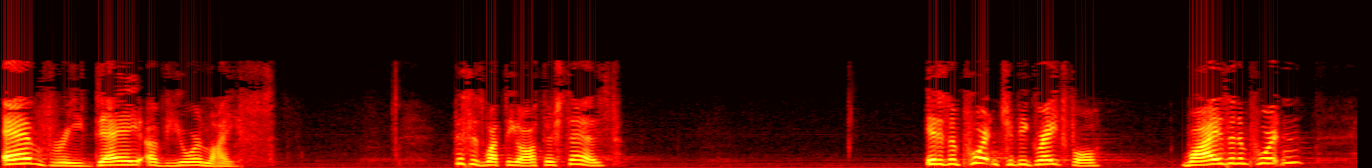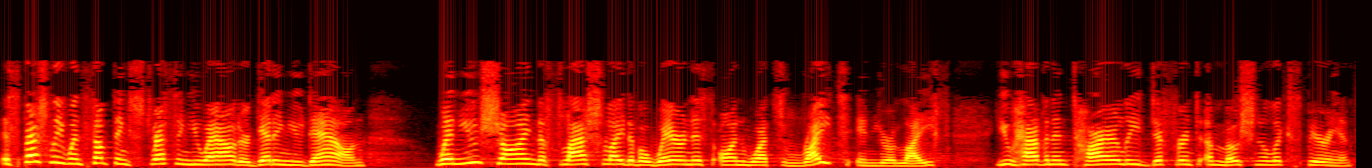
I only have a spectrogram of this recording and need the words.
Every Day of Your Life. This is what the author says. It is important to be grateful. Why is it important? Especially when something's stressing you out or getting you down, when you shine the flashlight of awareness on what's right in your life, you have an entirely different emotional experience.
